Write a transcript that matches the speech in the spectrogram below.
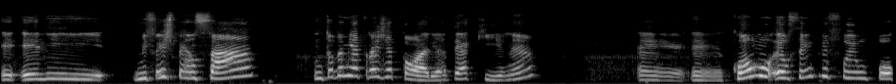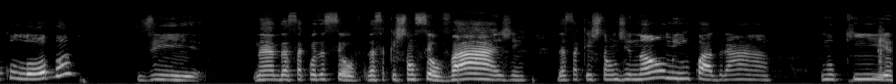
Ele me fez pensar em toda a minha trajetória até aqui, né? É, é, como eu sempre fui um pouco loba de, né, dessa coisa dessa questão selvagem, dessa questão de não me enquadrar no que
